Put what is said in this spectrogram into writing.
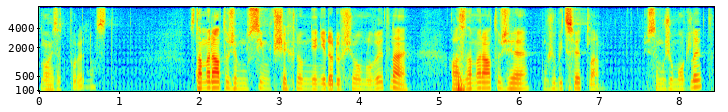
moje zodpovědnost. Znamená to, že musím všechno měnit a do všeho mluvit? Ne. Ale znamená to, že můžu být světlem. Že se můžu modlit,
